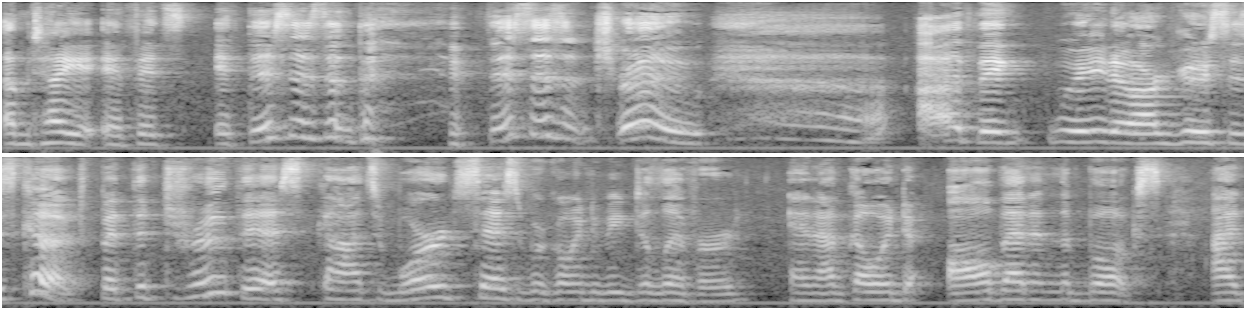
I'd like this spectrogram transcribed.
I'm telling you, if it's if this isn't if this isn't true, I think we, you know our goose is cooked. But the truth is, God's word says we're going to be delivered, and I go into all that in the books. I,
